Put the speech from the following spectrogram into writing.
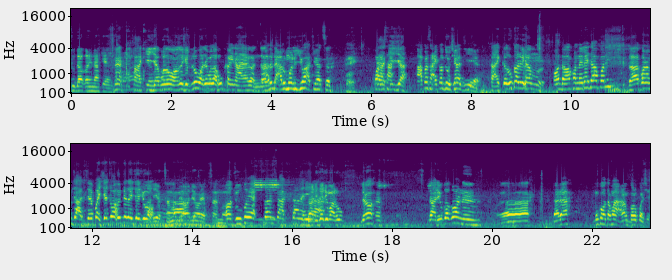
જુદા કરી નાખે. થાકી ગયા બોલો વાંધો કેટલું વાગે બોલા હું ખાઈને આયા અંદર. દારૂ મળી ગયો સાચી વાત છે. ગયા. સાયકલ જોશે હજી સાયકલ શું કરવી એમ દવાખાને લઈ જવા પડી. દવાખાને આમ ચાલશે પૈસા જો હોય તે લઈ જજો. હજુ તો એક્શન કાઢતા નહીં ગાડી જતી મારું. લ્યો. ગાડી ઉપર કોણ? દાદા. હું કહું તમારે આરામ કરો પછી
